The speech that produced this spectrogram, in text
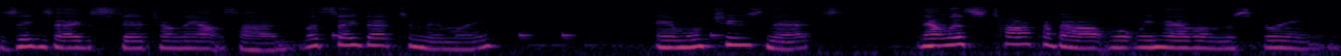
zigzag stitch on the outside. Let's save that to memory, and we'll choose next. Now let's talk about what we have on the screen.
